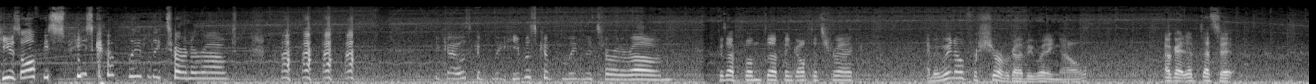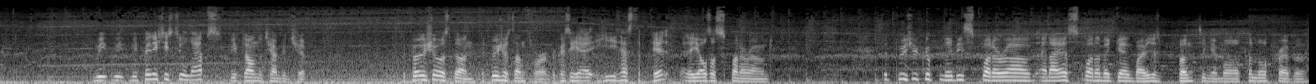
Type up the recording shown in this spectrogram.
he's off, he's, he's completely turned around. the guy was complete, he was completely turned around. Because I bumped that thing off the track. I mean, we know for sure we're going to be winning now. Okay, that, that's it. We, we, we finished these two laps, we've done the championship. The Peugeot is done. The Peugeot is done for because he, he has to pit and he also spun around. The Peugeot completely spun around and I spun him again by just bunting him off. Hello, forever.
